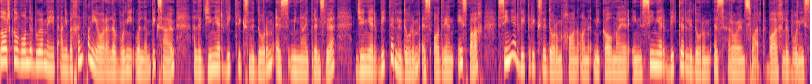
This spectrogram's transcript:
Laerskool Wonderbome het aan die begin van die jaar hulle Wonnie Olympics hou. Hulle junior Victrix Ludorm is Minai Prinsloo, junior Victor Ludorm is Adrian Esbach, senior Victrix Ludorm gaan aan Nicole Meyer en senior Victor Ludorm is Ryan Swart. Baie geluk Wonnies.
